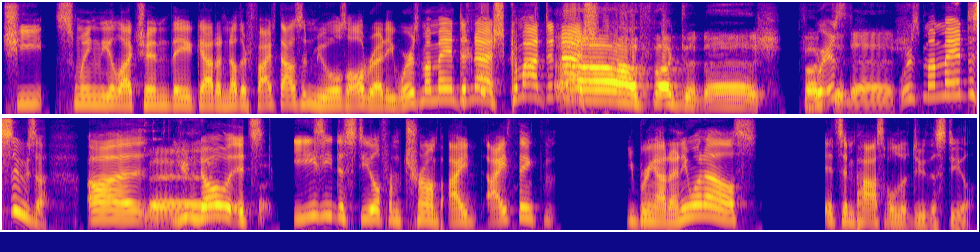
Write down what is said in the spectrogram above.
cheat, swing the election. They got another 5,000 mules already. Where's my man Dinesh? Come on, Dinesh. ah, fuck Dinesh. Fuck Where's- Dinesh. Where's my man D'Souza? Uh, you know it's fuck. easy to steal from Trump. I I think you bring out anyone else, it's impossible to do the steal.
